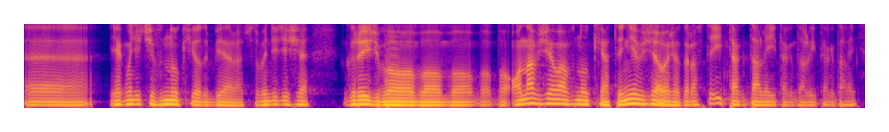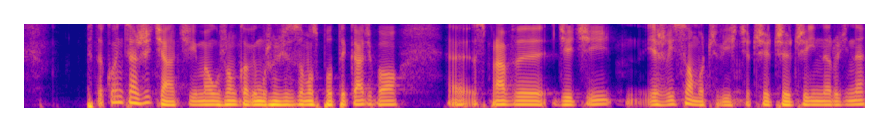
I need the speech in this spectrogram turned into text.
E, jak będziecie wnuki odbierać, to będziecie się gryźć, bo, bo, bo, bo, bo ona wzięła wnuki, a ty nie wziąłeś, a teraz ty i tak dalej, i tak dalej, i tak dalej. Do końca życia ci małżonkowie muszą się ze sobą spotykać, bo e, sprawy dzieci, jeżeli są oczywiście, czy, czy, czy inne rodziny,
